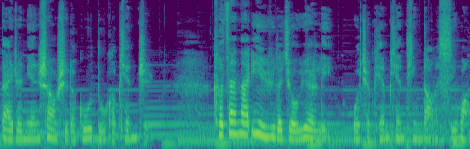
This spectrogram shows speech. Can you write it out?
带着年少时的孤独和偏执。可在那抑郁的九月里，我却偏偏听到了希望，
